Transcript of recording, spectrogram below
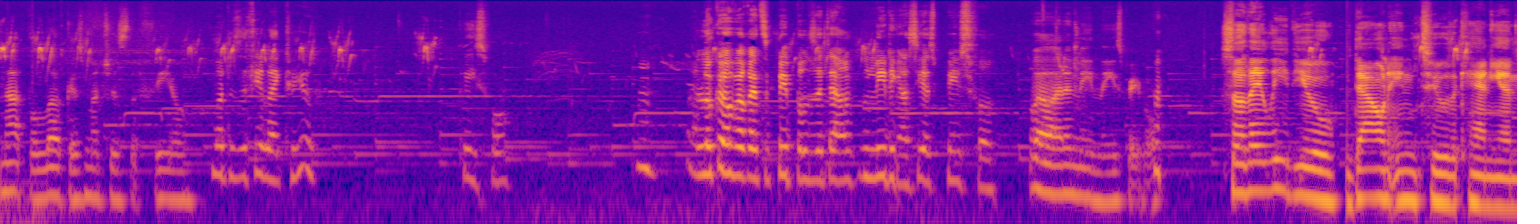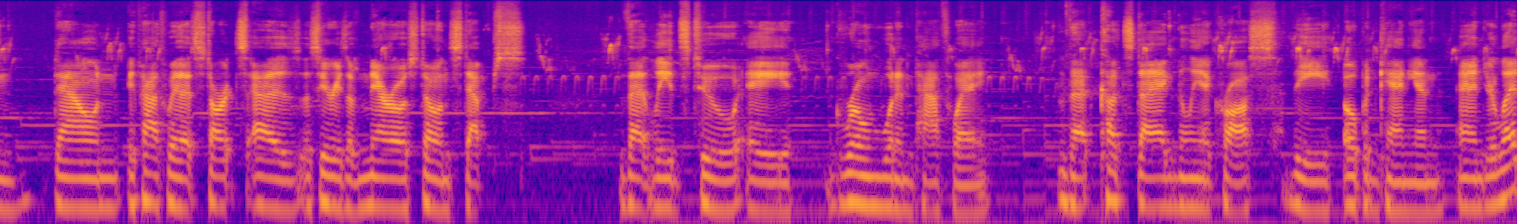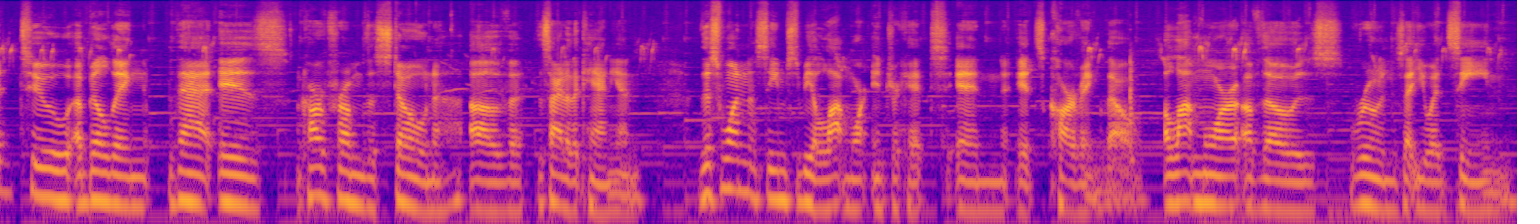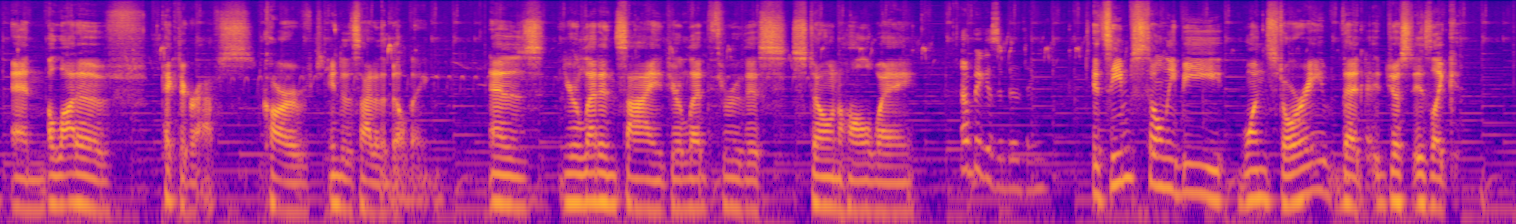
Not the look as much as the feel. What does it feel like to you? Peaceful. Hmm. I look over at the people that are leading us. Yes, peaceful. Well, I didn't mean these people. So they lead you down into the canyon, down a pathway that starts as a series of narrow stone steps that leads to a grown wooden pathway that cuts diagonally across the open canyon. And you're led to a building that is carved from the stone of the side of the canyon. This one seems to be a lot more intricate in its carving, though. A lot more of those runes that you had seen, and a lot of pictographs carved into the side of the building. As you're led inside, you're led through this stone hallway. How big is the building? It seems to only be one story that Okay. it just is like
